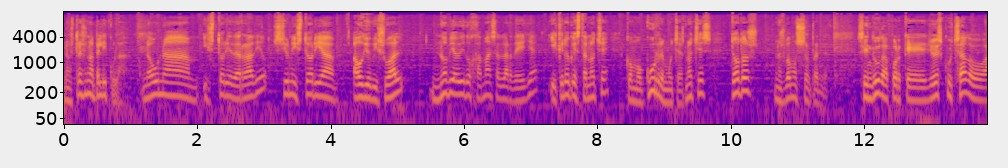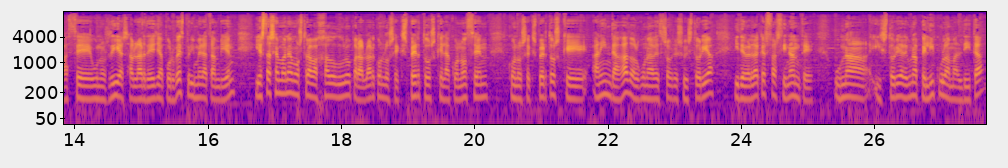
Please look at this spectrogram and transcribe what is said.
nos traes una película, no una historia de radio, sí una historia audiovisual. No había oído jamás hablar de ella y creo que esta noche, como ocurre muchas noches, todos nos vamos a sorprender. Sin duda, porque yo he escuchado hace unos días hablar de ella por vez primera también y esta semana hemos trabajado duro para hablar con los expertos que la conocen, con los expertos que han indagado alguna vez sobre su historia y de verdad que es fascinante. Una historia de una película maldita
